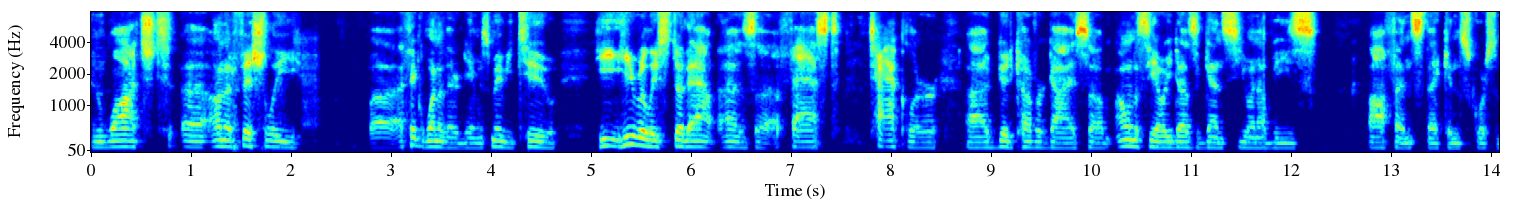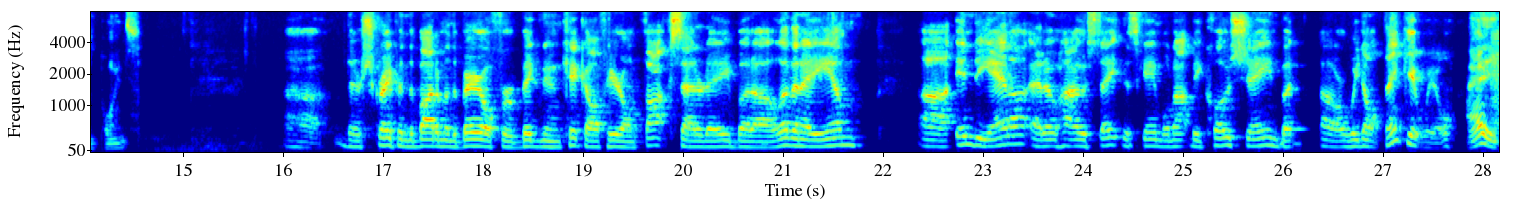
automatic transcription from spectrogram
and watched uh, unofficially, I think one of their games, maybe two, he he really stood out as a fast tackler, good cover guy. So I want to see how he does against UNLV's offense that can score some points. Uh, they're scraping the bottom of the barrel for big noon kickoff here on Fox Saturday, but uh, 11 a.m. Uh, Indiana at Ohio State. This game will not be close, Shane, but uh, or we don't think it will. Hey,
